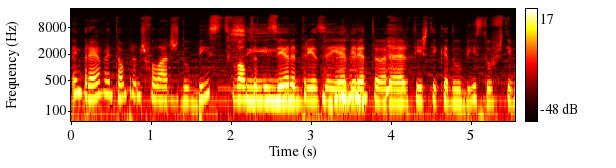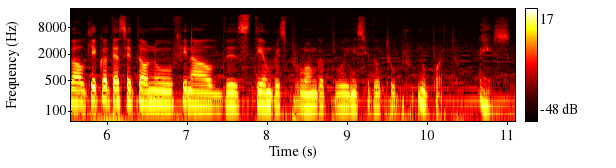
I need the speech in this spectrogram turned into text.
em breve então para nos falares do Beast. Volto Sim. a dizer, a Teresa é a diretora artística do Beast, o festival que acontece então no final de setembro e se prolonga pelo início de outubro no Porto. É isso.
